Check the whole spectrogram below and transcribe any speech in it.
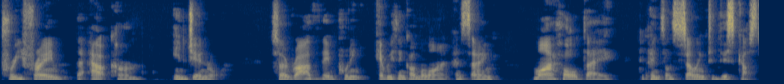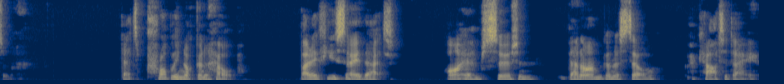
pre frame the outcome in general. So rather than putting everything on the line and saying, my whole day depends on selling to this customer, that's probably not going to help. But if you say that I am certain that I'm going to sell a car today,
